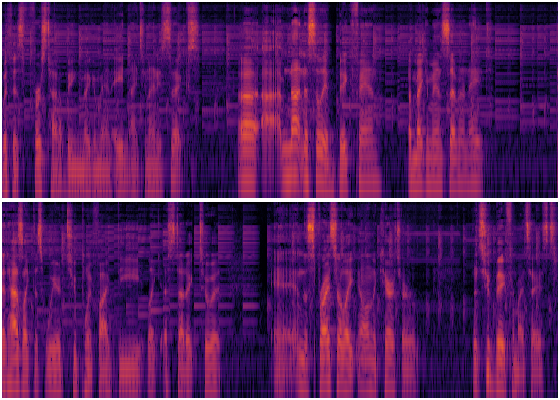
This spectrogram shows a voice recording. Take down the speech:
with his first title being Mega Man 8 1996. Uh, I'm not necessarily a big fan of Mega Man 7 and 8. It has like this weird 2.5D like aesthetic to it, and the sprites are like on the character, they're too big for my taste.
